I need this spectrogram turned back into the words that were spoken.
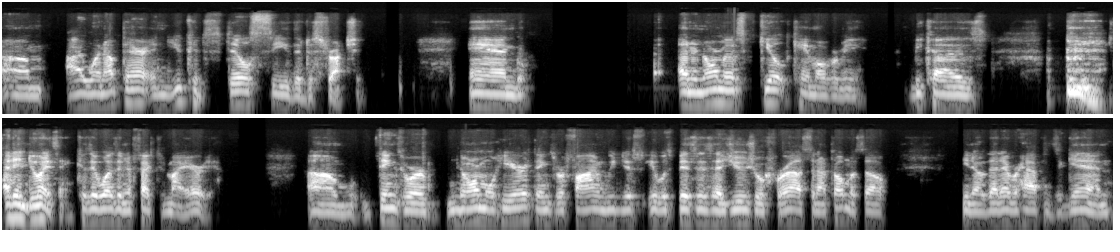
um, I went up there and you could still see the destruction. And an enormous guilt came over me because I didn't do anything because it wasn't affected my area. Um, things were normal here, things were fine. We just, it was business as usual for us. And I told myself, you know, that ever happens again,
